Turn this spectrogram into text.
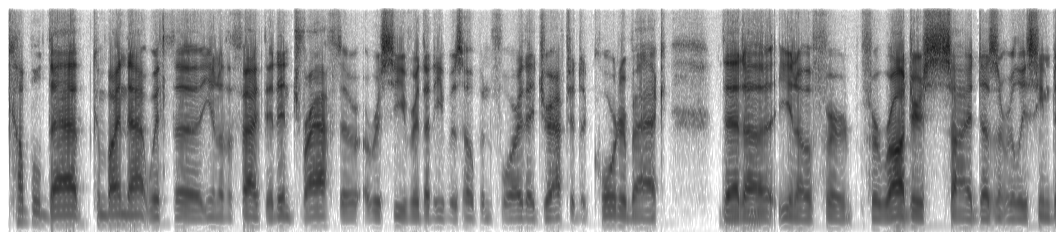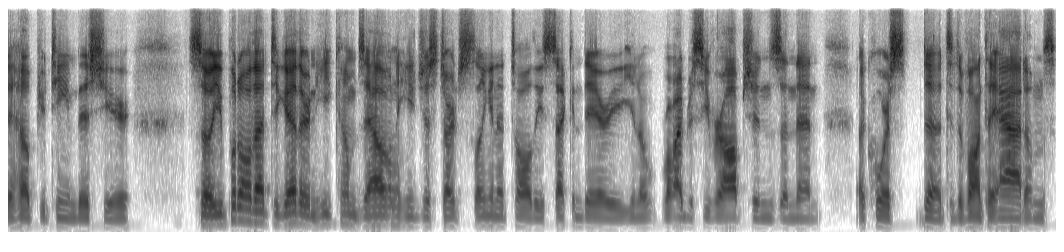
coupled that, combined that with the you know the fact they didn't draft a, a receiver that he was hoping for. They drafted a quarterback that uh you know for for Rodgers' side doesn't really seem to help your team this year. So you put all that together, and he comes out and he just starts slinging it to all these secondary, you know, wide receiver options, and then of course to, to Davante Adams.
